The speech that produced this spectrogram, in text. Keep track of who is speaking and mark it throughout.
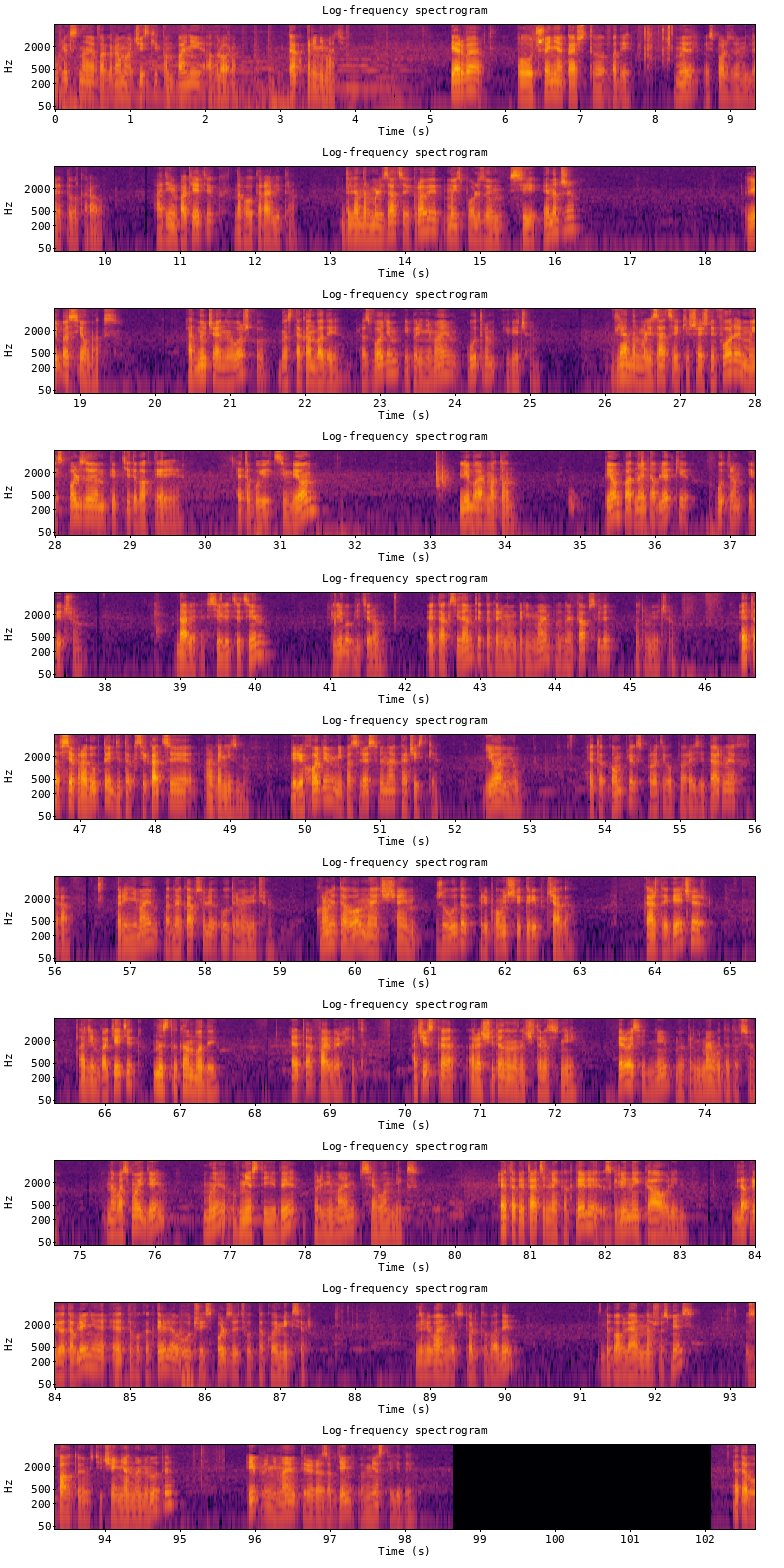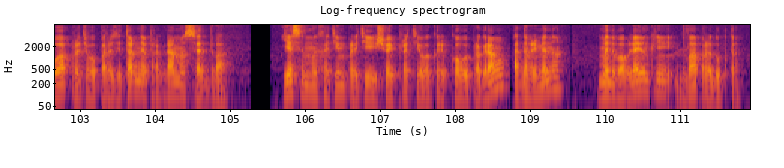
Speaker 1: Комплексная программа очистки компании «Аврора». Как принимать? Первое. Улучшение качества воды. Мы используем для этого коралл. Один пакетик на полтора литра. Для нормализации крови мы используем C-Energy либо Siomax. Одну чайную ложку на стакан воды разводим и принимаем утром и вечером. Для нормализации кишечной флоры мы используем пептиды бактерии. Это будет симбион, либо арматон. Пьем по одной таблетке утром и вечером. Далее, силицитин, либо бетерон. Это оксиданты, которые мы принимаем по одной капсуле утром и вечером. Это все продукты детоксикации организма. Переходим непосредственно к очистке. Еламил. Это комплекс противопаразитарных трав. Принимаем по одной капсуле утром и вечером. Кроме того, мы очищаем желудок при помощи гриб-чага. Каждый вечер один пакетик на стакан воды. Это FiberHit. Очистка рассчитана на 14 дней. Первые 7 дней мы принимаем вот это все. На восьмой день мы вместо еды принимаем Xiaolon Mix. Это питательные коктейли с глиной каолин. Для приготовления этого коктейля лучше использовать вот такой миксер. Наливаем вот столько воды, добавляем нашу смесь, взбалтываем в течение одной минуты и принимаем три раза в день вместо еды. Это была противопаразитарная программа SET2. Если мы хотим пройти еще и противогрибковую программу одновременно, мы добавляем к ней два продукта –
